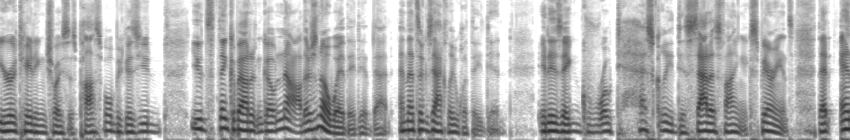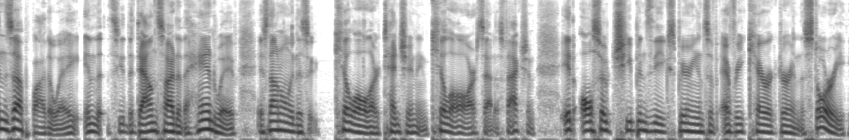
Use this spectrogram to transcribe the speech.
irritating choices possible because you'd you'd think about it and go, "Nah, there's no way they did that." And that's exactly what they did. It is a grotesquely dissatisfying experience that ends up, by the way, in the see the downside of the hand wave is not only does it kill all our tension and kill all our satisfaction, it also cheapens the experience of every character in the story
